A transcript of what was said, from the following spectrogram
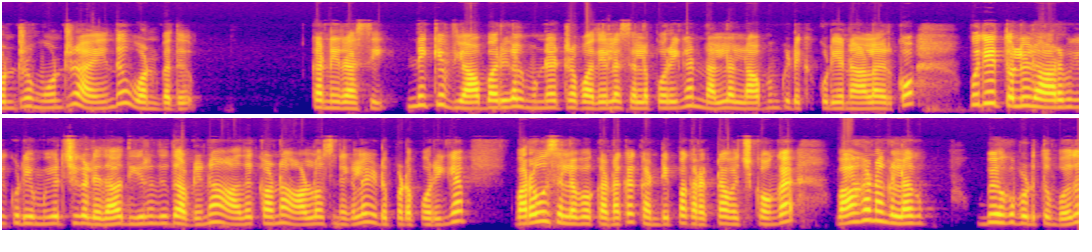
1, 3, 5, 9. கன்னிராசி இன்னைக்கு வியாபாரிகள் முன்னேற்ற பாதையில செல்ல போறீங்க. நல்ல லாபம் கிடைக்கக்கூடிய நாளா இருக்கும். புதிய தொழில் ஆரம்பிக்கக்கூடிய முயற்சிகள் ஏதாவது இருந்தது அப்படின்னா அதுக்கான ஆலோசனைகள ஈடுபட போறீங்க. வரவு செலவு கணக்க கண்டிப்பா கரெக்டா வச்சுக்கோங்க. வாகனங்களை உபயோகப்படுத்தும் போது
